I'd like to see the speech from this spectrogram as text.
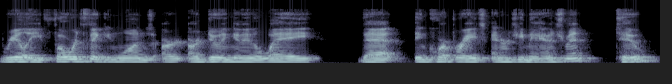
really forward-thinking ones are are doing it in a way that incorporates energy management too.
